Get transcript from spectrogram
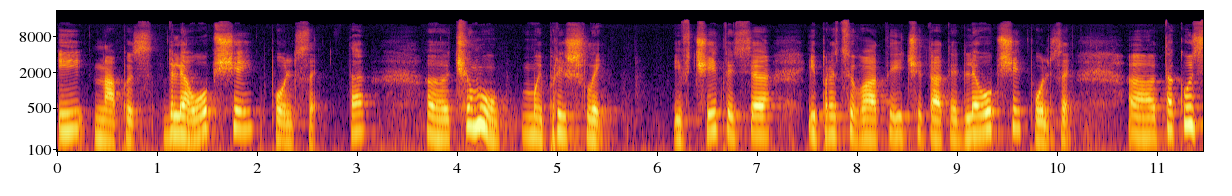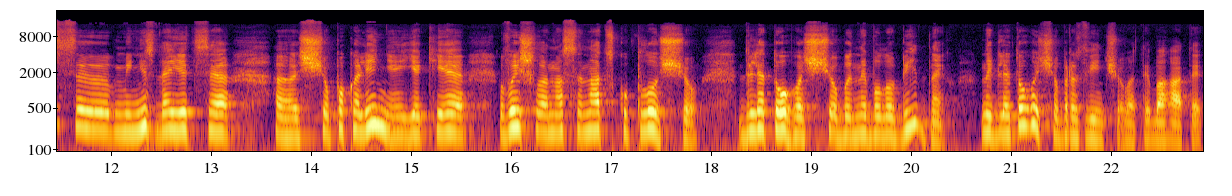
і напис для общої пользи. Чому ми прийшли? і вчитися, і працювати, і читати для общої пользи. Е, Так ось е, мені здається, е, що покоління, яке вийшло на Сенатську площу для того, щоб не було бідних, не для того, щоб розвінчувати багатих,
